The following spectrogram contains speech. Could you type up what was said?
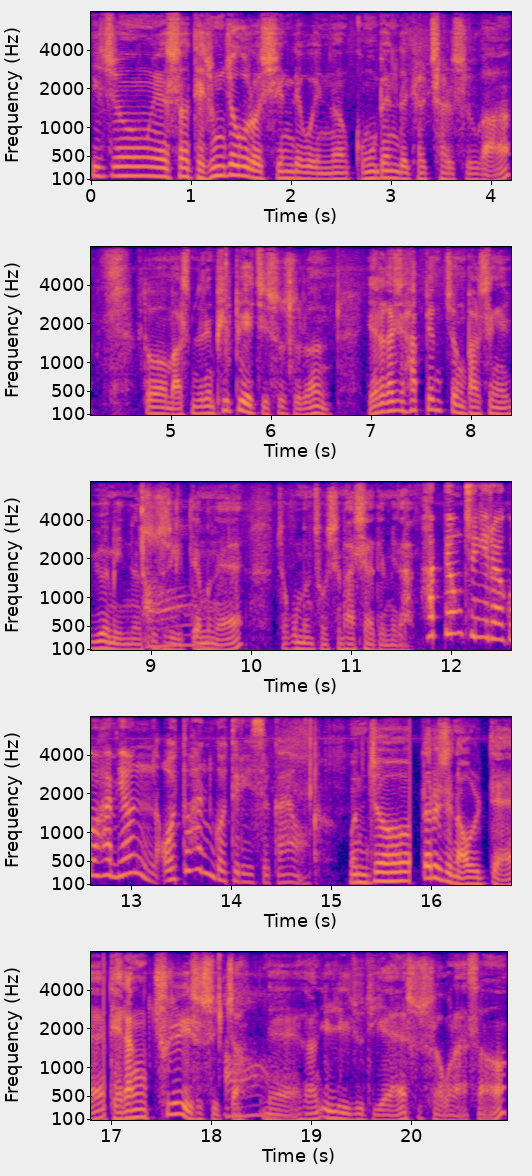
이 중에서 대중적으로 시행되고 있는 고무밴드 결찰술과 또 말씀드린 PPH 수술은 여러 가지 합병증 발생의 위험이 있는 수술이기 어. 때문에 조금은 조심하셔야 됩니다. 합병증이라고 하면 어떠한 것들이 있을까요? 먼저 떨어져 나올 때 대량 출혈이 있을 수 있죠. 아. 네, 한 1, 2주 뒤에 수술하고 나서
